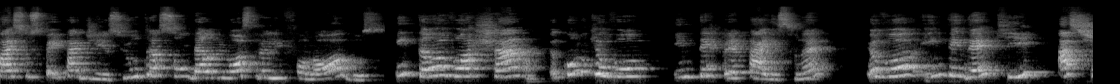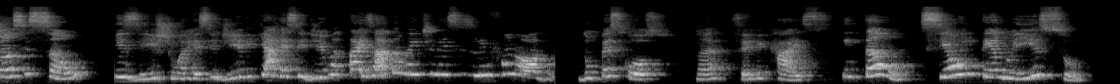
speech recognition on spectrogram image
faz suspeitar disso. E o ultrassom dela me mostra linfonodos, então eu vou achar, como que eu vou interpretar isso, né? Eu vou entender que as chances são existe uma recidiva e que a recidiva está exatamente nesses linfonodos do pescoço, né, cervicais. Então, se eu entendo isso,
